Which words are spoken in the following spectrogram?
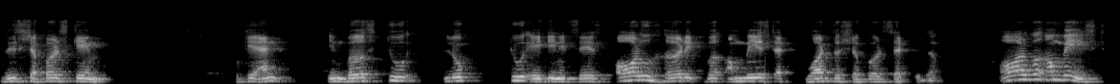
these shepherds came. Okay, and in verse 2, Luke 2.18, it says, all who heard it were amazed at what the shepherds said to them. All were amazed.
